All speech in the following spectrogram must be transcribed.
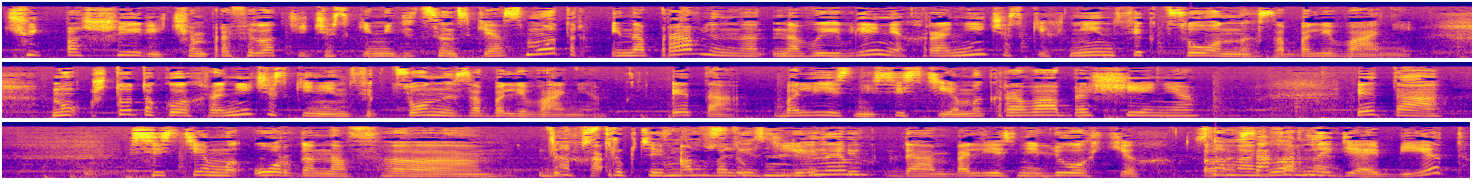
чуть пошире, чем профилактический медицинский осмотр и направлена на выявление хронических неинфекционных заболеваний. Ну, что такое хронические неинфекционные заболевания? Это болезни системы кровообращения, это системы органов э, обструктивных, обструктивным, болезни легких. Да, болезни легких, э, Самое сахарный главное, диабет.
